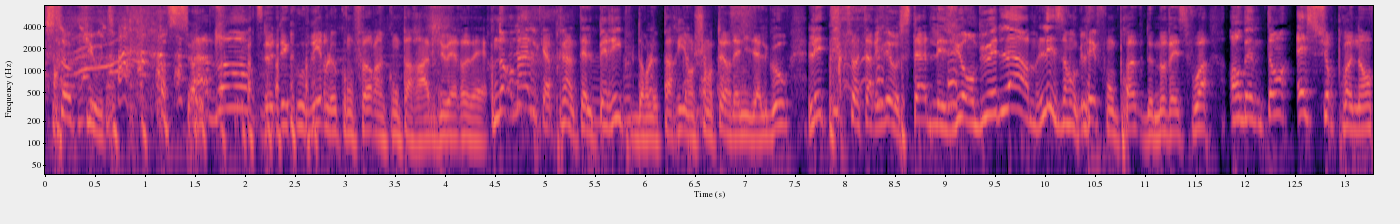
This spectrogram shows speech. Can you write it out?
So cute Avant de découvrir le confort incomparable du RER. Normal qu'après un tel périple dans le Paris enchanteur d'Anne Hidalgo, les types soient arrivés au stade les yeux embués de larmes. Les Anglais font preuve de mauvaise foi. En même temps, est-ce surprenant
